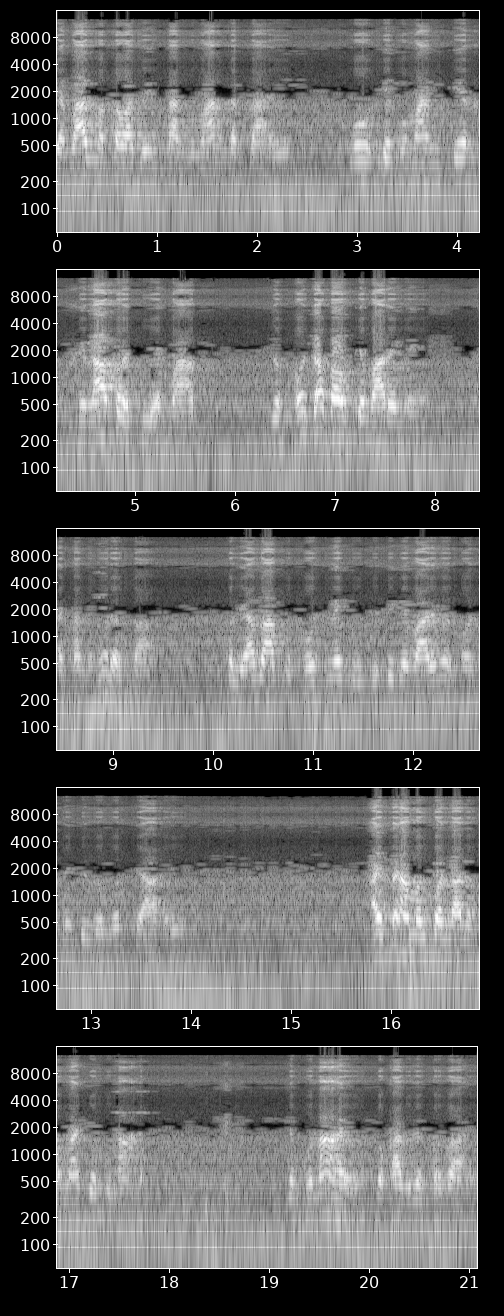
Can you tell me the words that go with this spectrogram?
या बाद मरतबा जो इंसान गुमान करता है, वो उसके गुमान के खिलाफ रहती है बात, जो सोचा था उसके बारे में, ऐसा नहीं रहता। तो लिहाजा आपको सोचने की, किसी के बारे में सोचने की ज़रूरत क्या है? ऐसे अमल को अल्लाह ने फरमाया कि गुनाह है। जब गुनाह है तो काबिल सजा है।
